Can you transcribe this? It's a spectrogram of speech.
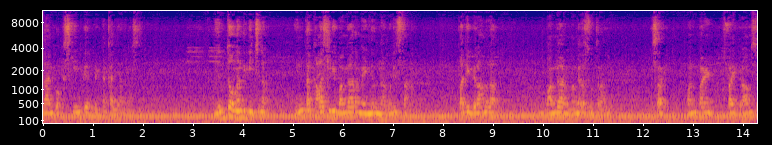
దానికి ఒక స్కీమ్ పేరు పెట్టిన కళ్యాణం వస్తుంది ఎంతో మందికి ఇచ్చినాం. ఇంత కాస్ట్లీ బంగారం ఎండి ఉన్నా కూడా ఇస్తాను పది గ్రాముల బంగారు మంగళసూత్రాలు sorry one point five grams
